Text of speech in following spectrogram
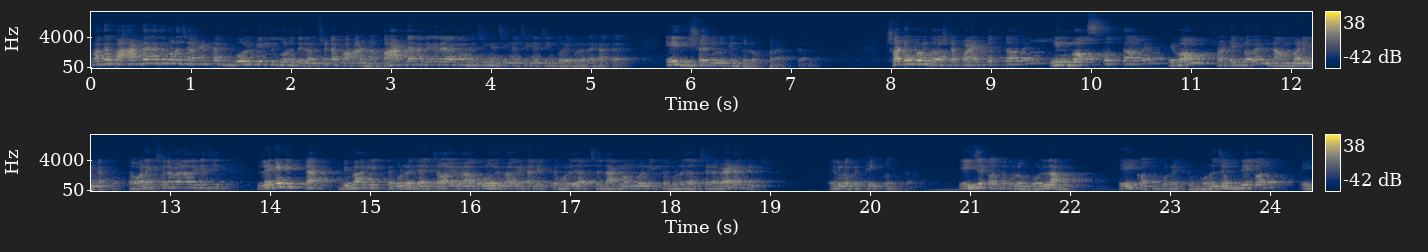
আমাকে পাহাড় দেখাতে বলেছে, আমি একটা গোল বিন্দু করে দিলাম, সেটা পাহাড় না। পাহাড় দেখাতে গেলে এরকম হ্যাচিং হ্যাচিং হ্যাচিং হ্যাচিং করে করে দেখাতে হয়। এই বিষয়গুলো কিন্তু লক্ষ্য রাখতে হবে। সঠিকভাবে দশটা পয়েন্ট করতে হবে ইনবক্স করতে হবে, এবং সঠিকভাবে নাম্বারিংটা করতে হবে। অনেক ছেলেমেয়েরা দেখেছি, লেখে ঠিকঠাক, বিভাগ লিখতে ভুলে যায়, চ বিভাগ অনু বিভাগ, এটা লিখতে ভুলে যাচ্ছে, দাগ, নম্বর লিখতে ভুলে যাচ্ছে, এটা হ্যাবিট এগুলোকে ঠিক করতে হবে। এই যে কথাগুলো বললাম, এই কথাগুলো একটু মনোযোগ দিয়ে করো, এই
